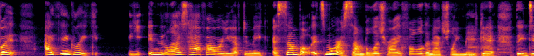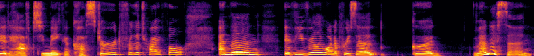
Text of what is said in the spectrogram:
but I think like in the last half hour you have to make assemble. It's more assemble a trifle than actually make it. They did have to make a custard for the trifle, and then if you really want to present good venison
